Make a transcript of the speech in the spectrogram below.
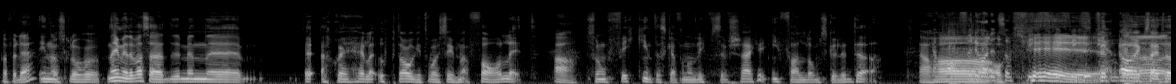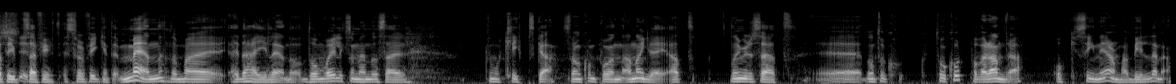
varför det? Innan de skulle åka upp. Nej men det var så här, men eh, hela uppdraget var ju så himla farligt. Ja, Så de fick inte skaffa någon livsförsäkring ifall de skulle dö. Jaha, Jaha, för det var lite så okej. 50-50 För, ändå. ja exakt, det var Ah, typ shit. så, här 50, så de fick inte. Men de här, det här gillar jag ändå, de var ju liksom ändå så här, de var klipska. Så de kom på en annan grej, att de gjorde så här att eh, de tog, tog kort på varandra och signerade de här bilderna.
